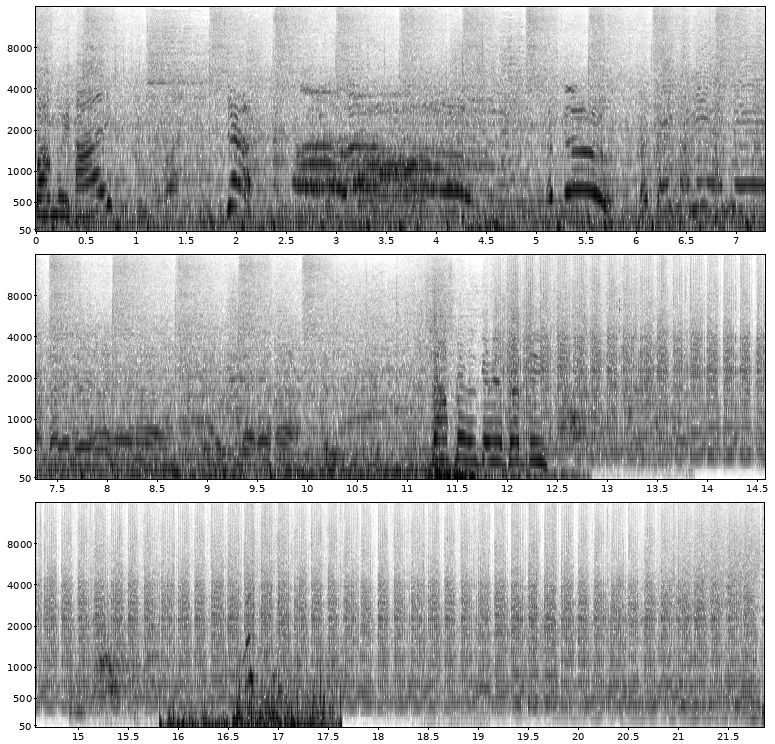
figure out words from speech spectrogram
32? Yeah! Let's go! Last person, give me a Pepsi! Go!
